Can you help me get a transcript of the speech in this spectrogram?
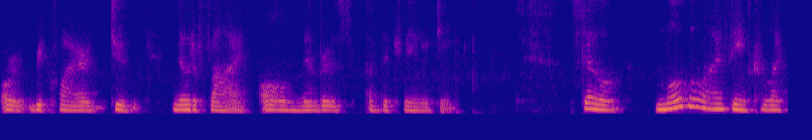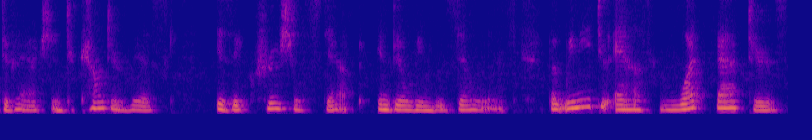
or required to notify all members of the community. So mobilizing collective action to counter risk is a crucial step in building resilience, but we need to ask what factors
